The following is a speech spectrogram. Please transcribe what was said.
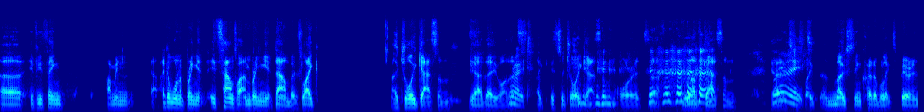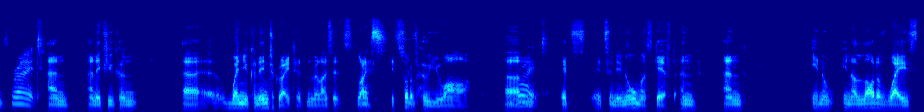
uh, if you think, I mean, I don't want to bring it. It sounds like I'm bringing it down, but it's like a joygasm. Yeah, there you are. That's right. like it's a joygasm or it's a lovegasm. Yeah, right. it's just like the most incredible experience. Right. And and if you can, uh, when you can integrate it and realize it's like yes. it's sort of who you are. Um, right. It's it's an enormous gift, and and in a in a lot of ways,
